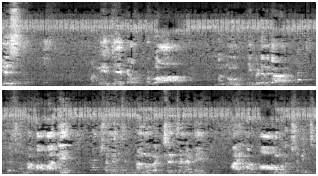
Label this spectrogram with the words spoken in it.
యేసు. మనం ఏం చేయక్కర్ల ప్రభువా నన్ను నీ బిడ్డలుగా చేస్తాను నా పాపాన్ని క్షమించండి. నన్ను రక్షించండి అంటే ఆయన మన పాపములు క్షమించి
